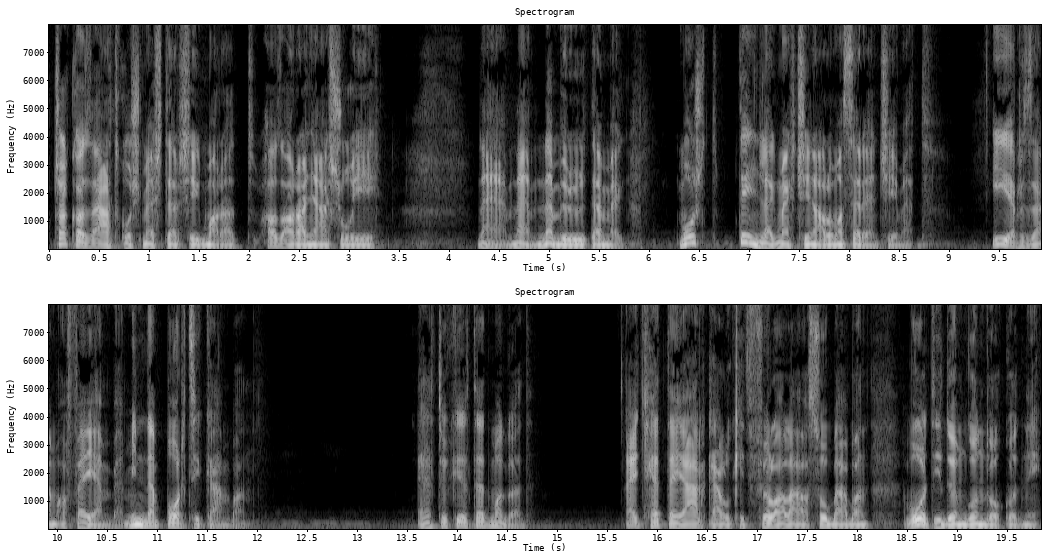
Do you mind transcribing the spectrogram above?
csak az átkos mesterség maradt, az aranyásóé. Nem, nem, nem örültem meg. Most tényleg megcsinálom a szerencsémet. Érzem a fejemben, minden porcikámban. Eltökélted magad? Egy hete járkálok itt föl alá a szobában. Volt időm gondolkodni.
